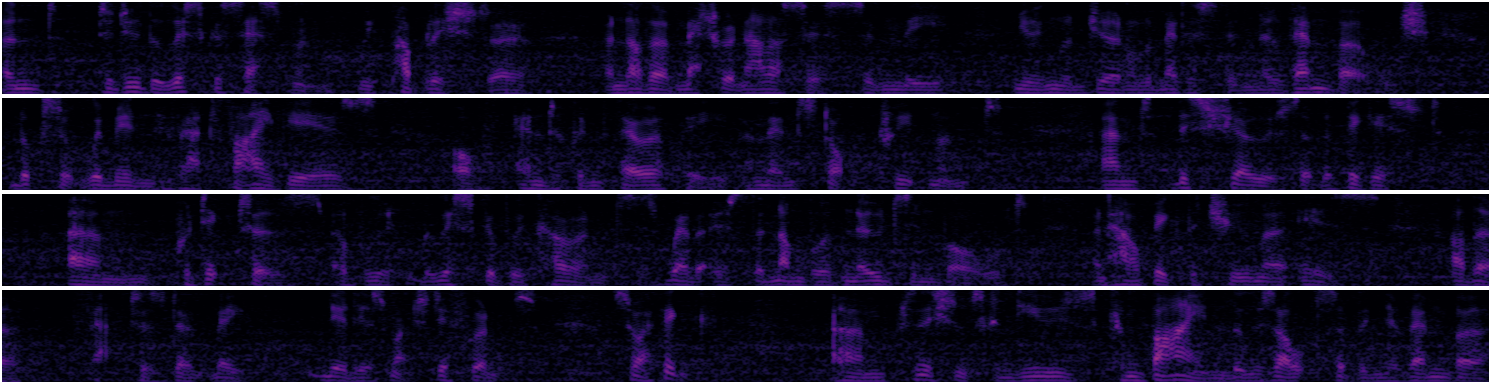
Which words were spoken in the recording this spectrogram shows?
And to do the risk assessment, we published uh, another meta-analysis in the New England Journal of Medicine in November, which looks at women who've had five years of endocrine therapy and then stopped treatment and this shows that the biggest um, predictors of the risk of recurrence is whether it's the number of nodes involved and how big the tumour is. Other factors don't make nearly as much difference. So I think um, clinicians can use, combine the results of the November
